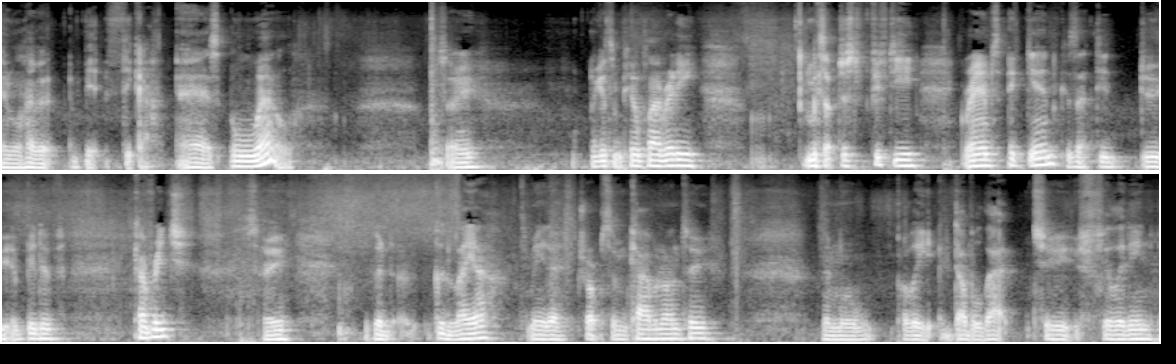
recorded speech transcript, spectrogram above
and we'll have it a bit thicker as well. So I'll get some peel ply ready, mix up just 50 grams again because that did do a bit of coverage. So good, good layer for me to drop some carbon onto. Then we'll probably double that to fill it in.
